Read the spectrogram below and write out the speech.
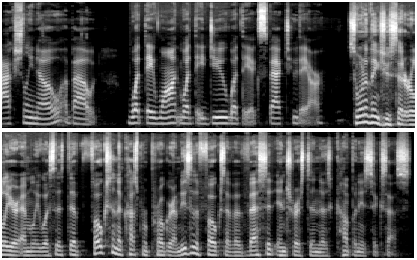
actually know about what they want, what they do, what they expect, who they are. So one of the things you said earlier, Emily, was that the folks in the customer program, these are the folks that have a vested interest in the company's success.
